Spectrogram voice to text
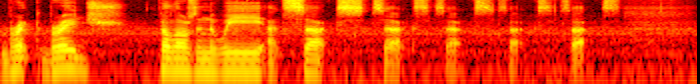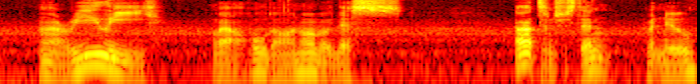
brick bridge. Pillars in the way. That sucks. Sucks. Sucks. Sucks. Sucks. Ah, really? Well, hold on. How about this? That's interesting. But no.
